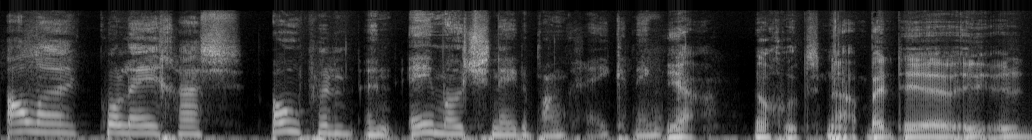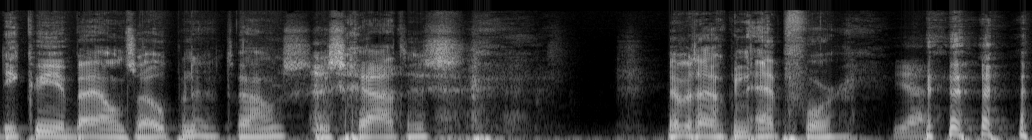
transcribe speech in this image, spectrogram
alle collega's open een emotionele bankrekening. Ja, heel goed. Nou, bij de, die kun je bij ons openen trouwens. is gratis. We hebben daar ook een app voor. Ja. het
